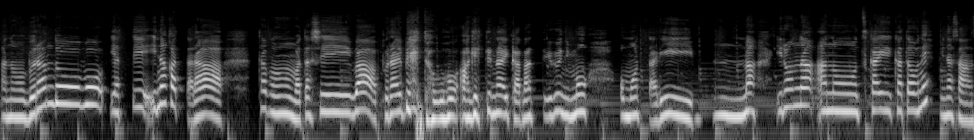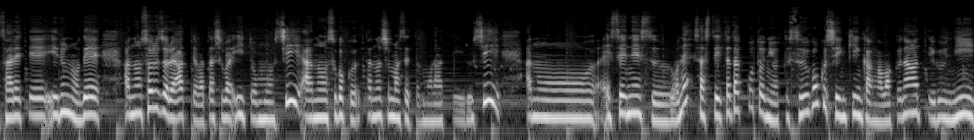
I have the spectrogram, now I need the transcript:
あのブランドをやっていなかったら多分私はプライベートを上げてないかなっていうふうにも思ったり、うん、まあいろんなあの使い方をね皆さんされているのであのそれぞれあって私はいいと思うしあのすごく楽しませてもらっているしあの SNS をねさせていただくことによってすごく親近感が湧くなっていうふうに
